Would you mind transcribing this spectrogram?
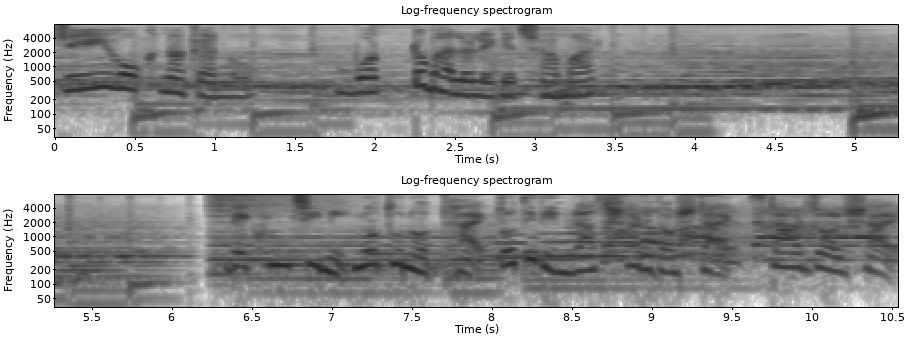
যেই হোক না কেন বড্ড ভালো লেগেছে আমার। দেখুন চিনি নতুন অধ্যায় প্রতিদিন রাত সাড়ে দশটায় স্টার জলসায়।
